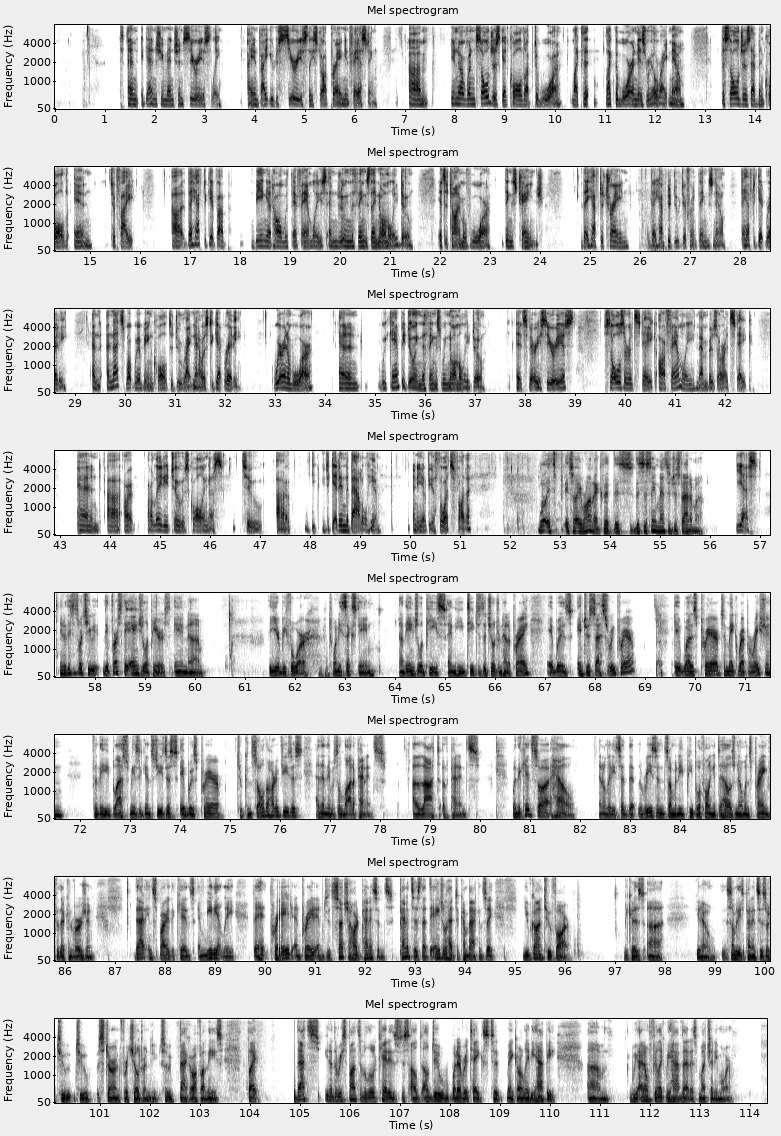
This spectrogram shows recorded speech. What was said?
And again, she mentioned seriously. I invite you to seriously start praying and fasting. Um, you know, when soldiers get called up to war, like the like the war in Israel right now, the soldiers have been called in to fight, uh, they have to give up being at home with their families and doing the things they normally do. It's a time of war. Things change. They have to train. They have to do different things now. They have to get ready. And and that's what we're being called to do right now is to get ready. We're in a war and we can't be doing the things we normally do. It's very serious. Souls are at stake. Our family members are at stake. And uh, our our Lady too is calling us to uh, to get in the battle here. Any of your thoughts, Father? Well, it's it's ironic that this this is the same message as Fatima. Yes. You know, this is what she. The first, the angel appears in um, the year before, 2016. Uh, the angel of peace, and he teaches the children how to pray. It was intercessory prayer. It was prayer to make reparation for the blasphemies against Jesus. It was prayer to console the heart of Jesus. And then there was a lot of penance, a lot of penance. When the kids saw hell, and Our Lady said that the reason so many people are falling into hell is no one's praying for their conversion. That inspired the kids immediately. They prayed and prayed and did such hard penances, penances that the angel had to come back and say, "You've gone too far," because uh, you know some of these penances are too too stern for children. So back off on these. But that's you know the response of a little kid is just I'll I'll do whatever it takes to make Our Lady happy. Um, we I don't feel like we have that as much anymore.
